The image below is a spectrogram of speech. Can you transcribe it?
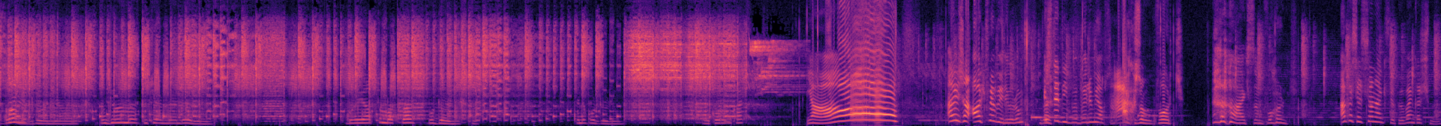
Ben kolay yapıyorum ya. O görünmez dikenlerde ölüyorum. Burayı yaptım bak ben burada ölmüştüm. Ben de burada ölüyorum. Rekorum kaç? Ya. Arkadaşlar Akif'e veriyorum. Ver. İstediği bir bölüm yapsın. Akşam forç. Aksan Forge. Arkadaşlar şu an Akif yapıyor. Ben karışmıyorum.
